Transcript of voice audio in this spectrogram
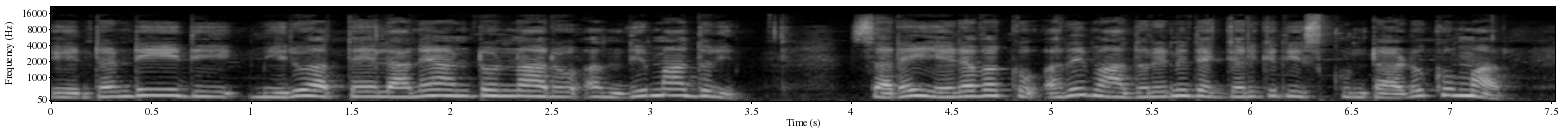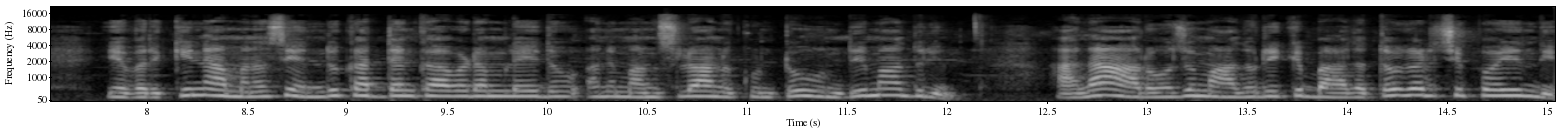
ఏంటండి ఇది? మీరు అత్తయ్యలానే అంటున్నారు అంది మాధురి. సరే ఏడవకు అని మాధురిని దగ్గరికి తీసుకుంటాడు కుమార్. ఎవరికి నా మనసు ఎందుకు అర్థం కావడం లేదు అని మనసులో అనుకుంటూ ఉంది మాధురి. అలా ఆ రోజు మాధురికి బాధతో గడిచిపోయింది.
